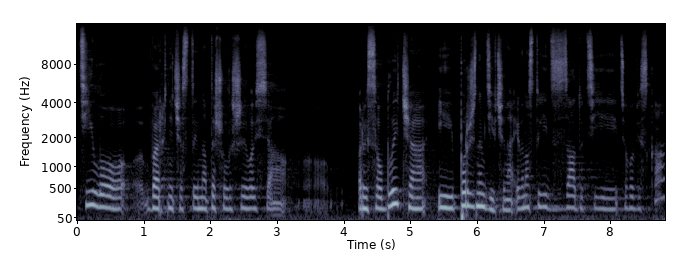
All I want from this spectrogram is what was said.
тіло, верхня частина, те, що лишилося, риси обличчя, і поруч з ним дівчина. І вона стоїть ззаду цієї цього візка,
